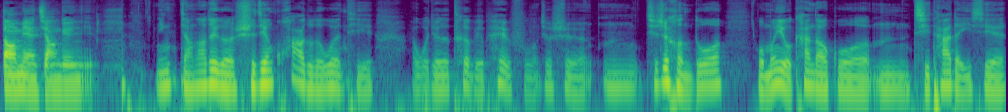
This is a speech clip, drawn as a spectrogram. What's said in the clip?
当面讲给你。您讲到这个时间跨度的问题。我觉得特别佩服，就是嗯，其实很多我们有看到过，嗯，其他的一些，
